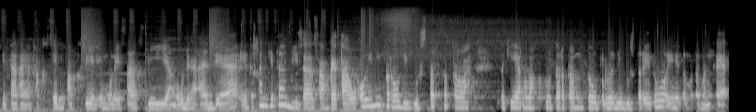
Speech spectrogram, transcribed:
kita kayak vaksin-vaksin imunisasi yang udah ada, itu kan kita bisa sampai tahu oh ini perlu di booster setelah sekian waktu tertentu. Perlu di booster itu ini teman-teman kayak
